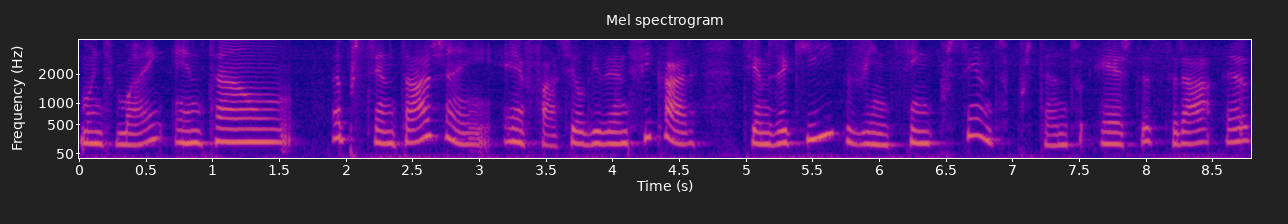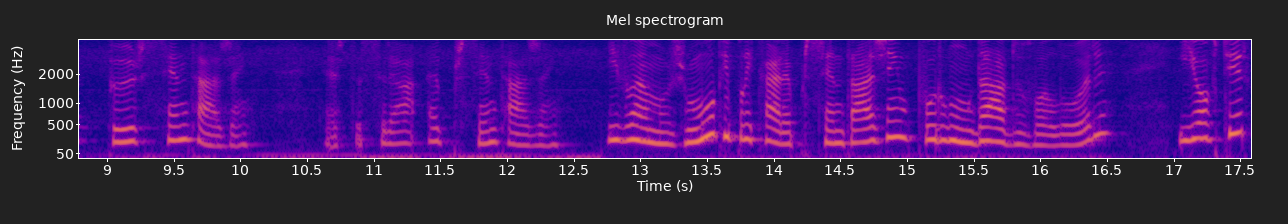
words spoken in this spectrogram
Muito bem, então a percentagem é fácil de identificar. Temos aqui 25%, portanto, esta será a percentagem. Esta será a percentagem. E vamos multiplicar a percentagem por um dado valor e obter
